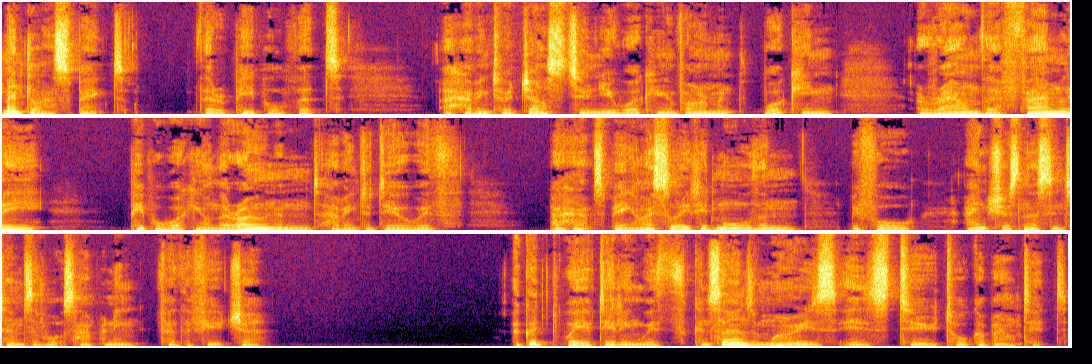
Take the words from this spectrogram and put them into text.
mental aspect. There are people that are having to adjust to a new working environment, working around their family, people working on their own and having to deal with perhaps being isolated more than before, anxiousness in terms of what's happening for the future. A good way of dealing with concerns and worries is to talk about it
